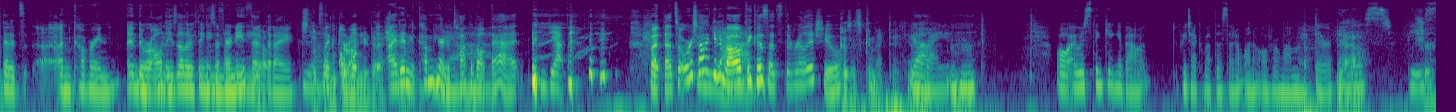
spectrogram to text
that it's uh, uncovering and there were all these other things, Things underneath it underneath. that I It's the was like blinker oh on well, your th- I didn't come here to talk about that. Yeah. but that's what we're talking Yeah. about because that's the real issue. because it's connected. Yeah. Right. Mm-hmm. Oh, I was thinking about. Can we talk about this? I don't want to overwhelm my therapist piece. Sure.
